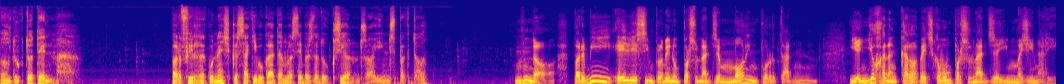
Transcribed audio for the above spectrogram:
El doctor Tenma. Per fi reconeix que s'ha equivocat amb les seves deduccions, oi, inspector? No, per mi ell és simplement un personatge molt important. I en Johan encara el veig com un personatge imaginari.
